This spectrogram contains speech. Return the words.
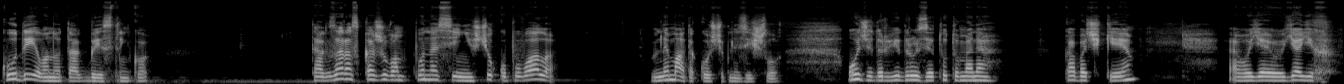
Куди воно так бистренько? Так, зараз кажу вам по насінні, що купувала. Нема такого, щоб не зійшло. Отже, дорогі друзі, тут у мене кабачки. Е, я їх,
